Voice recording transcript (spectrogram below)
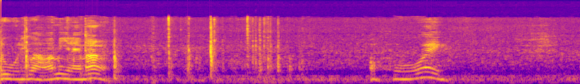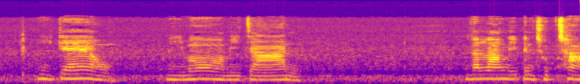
ดูดีกว่าว่ามีอะไรบ้าง โอ้โหมีแก้ว มีหม้อ มีจาน ด้านล่างนี้เป็นชุดชา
